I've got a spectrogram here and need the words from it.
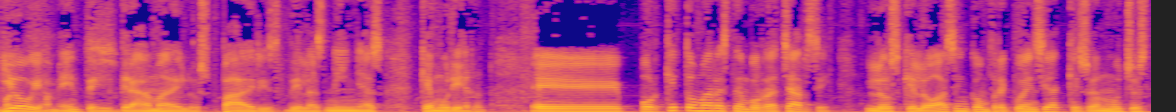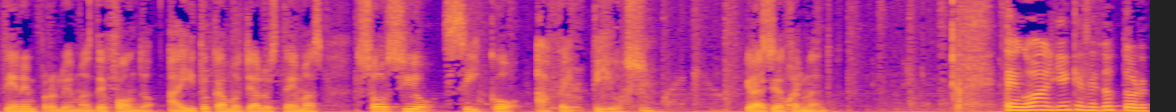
y obviamente el drama de los padres de las niñas que murieron. Eh, ¿Por qué tomar hasta emborracharse? Los que lo hacen con frecuencia, que son muchos, tienen problemas de fondo. Ahí tocamos ya los temas socio-psicoafectivos. Gracias, Fernando. Tengo a alguien que es el doctor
